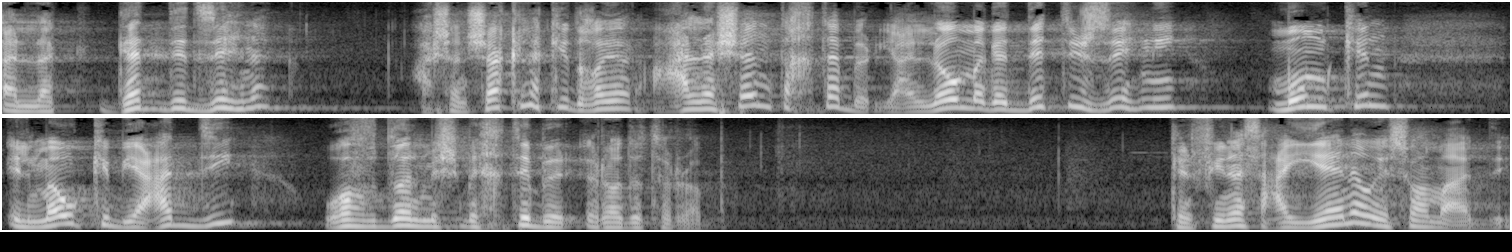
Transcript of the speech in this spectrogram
قال لك جدد ذهنك عشان شكلك يتغير علشان تختبر. يعني لو ما جددتش ذهني ممكن الموكب يعدي وأفضل مش مختبر إرادة الرب. كان في ناس عيانة ويسوع معدي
